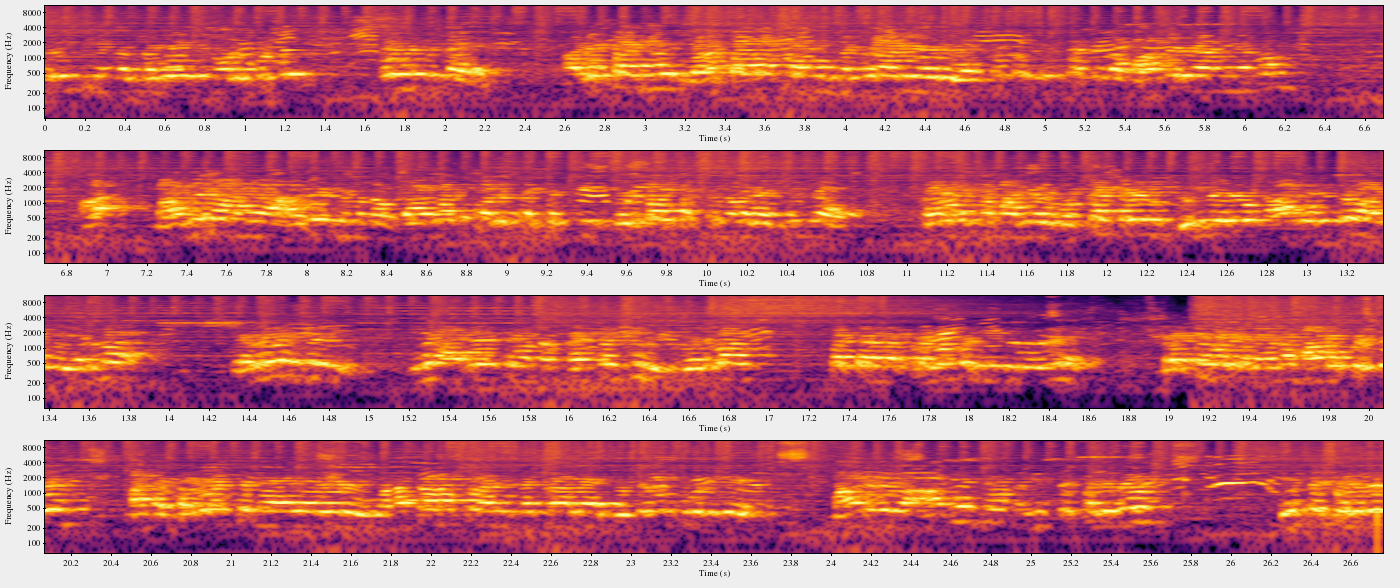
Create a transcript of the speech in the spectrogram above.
ಪ್ರೀತಿಯನ್ನು ಸರಿಯಾಗಿ ನೋಡಿಕೊಂಡು ಹೋಗುತ್ತಿದ್ದಾರೆ ಅದಕ್ಕಾಗಿ ವ್ಯಾಪಾರ ಪ್ರಾಣಿ ಸಂಗ್ರಹಾಲಯರು ವ್ಯಕ್ತಪಡಿಸಿರುವ ಮಾದರಿ ಆನೆಯನ್ನು ಆ- ಮಾದರಿ ಆನೆಯ ಆದೇಶವನ್ನು ಕಾಗದ ಪಾಲಿತ ಕಟ್ಟಿ ದುರ್ಗಾ ಪಟ್ಟಣದ ವತಿಯಿಂದ ಸರ್ವ ಸಮಾಜದ ಮುಖಂಡರು ಹಿರಿಯರು ನಾಗರಿಕರು ಹಾಗೂ ಎಲ್ಲ ಎಲ್ಲರೂ ಸೇರಿ ಈ ಆದೇಶವನ್ನು ಖಂಡಿಸಿ ದುರ್ಗಾ ಪಟ್ಟಣದ ಪ್ರಮುಖ ನೀಡುವುದು ಪ್ರತಿಭಟನೆಯನ್ನು ಮಾಡುತ್ತಿದ್ದು ನಮ್ಮ ಸರ್ವೋಚ್ಚ ನ್ಯಾಯಾಲಯರು ವನತಾರ ಪ್ರಾಣಿ ಸಂಗ್ರಹಾಲಯ ಗುಜರಾತ್ಗಳಿಗೆ ಮಾಡಿರುವ ಆದೇಶವನ್ನು ಹಿಂದೆ ಪಡೆದು ಹಿಂದೆ ಪಡೆದು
